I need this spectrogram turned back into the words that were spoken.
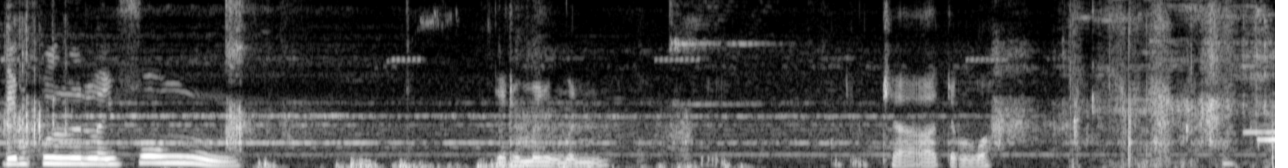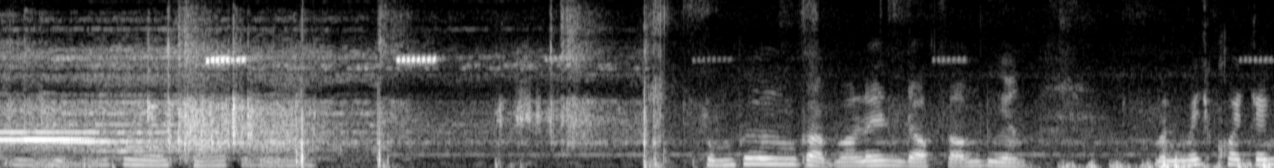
เตรียมปืนไรฟิลแต่ทำไมถึงมันช้าจังวะช้าจัง ผมเพิ่งกลับมาเล่นดอกสองเดือน มันไม่ค่อยแจ้ง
